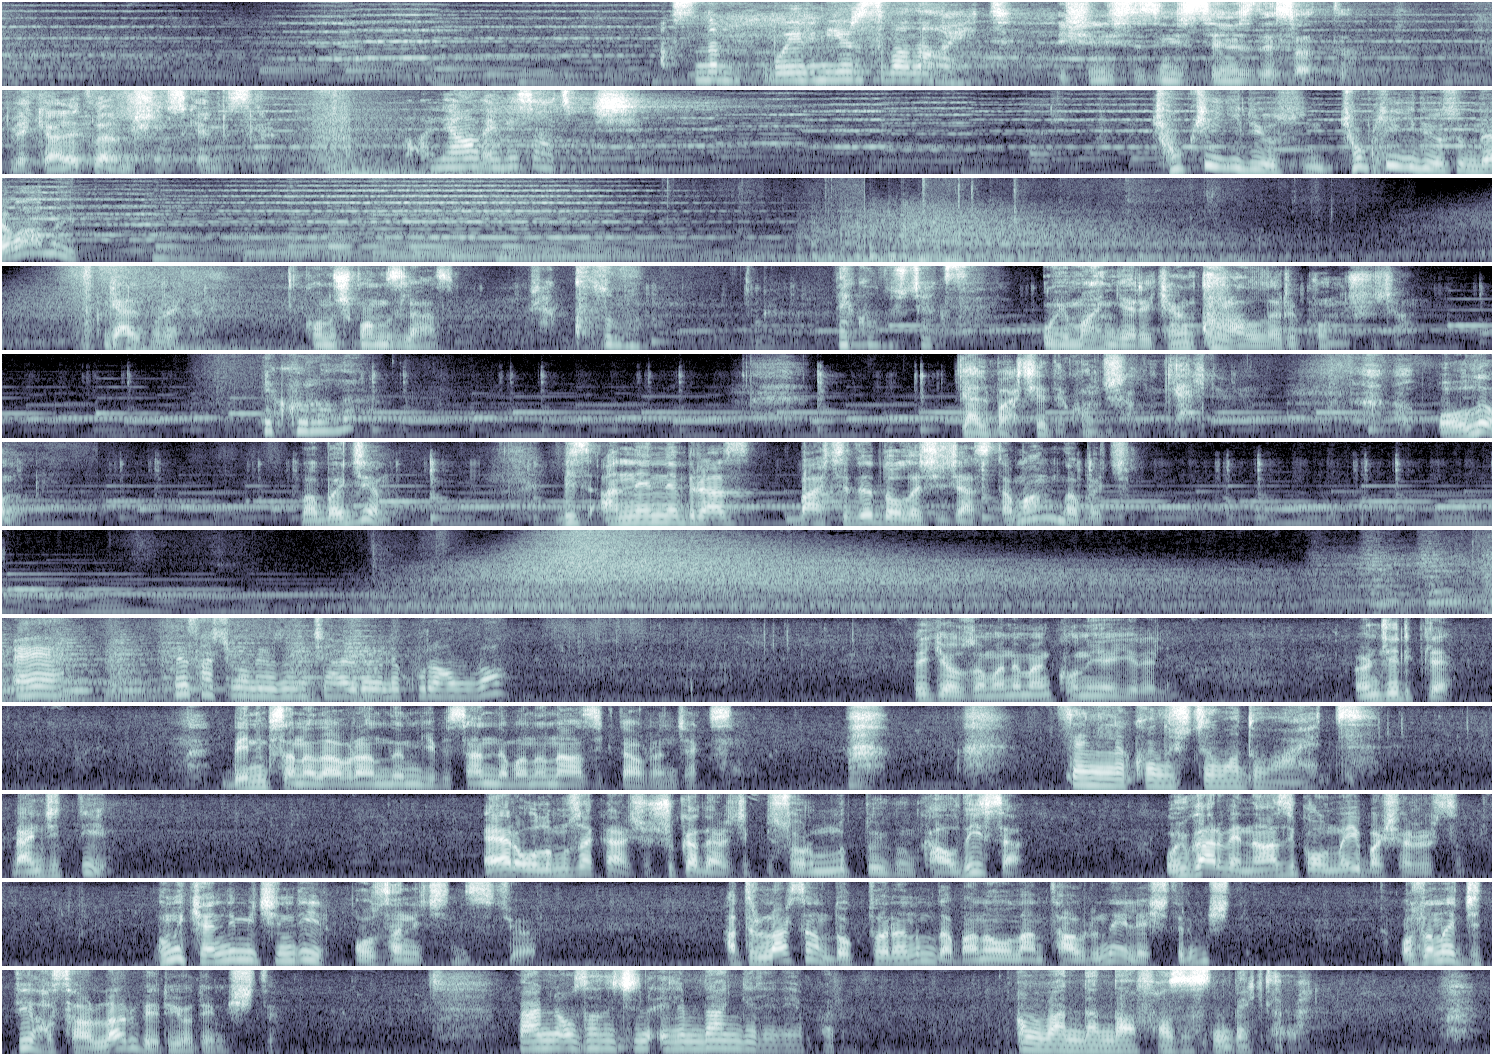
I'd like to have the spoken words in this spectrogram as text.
Aslında bu evin yarısı bana ait. İşini sizin isteğinizle sattı. Vekalet vermişsiniz kendisine. Alihan evi satmış. Çok iyi gidiyorsun. Çok iyi gidiyorsun. Devam et. Gel buraya. Konuşmamız lazım. Bırak kolumu. Ne konuşacaksın? Uyman gereken kuralları konuşacağım. Ne kuralı? Gel bahçede konuşalım, gel. Oğlum, babacığım. Biz annenle biraz bahçede dolaşacağız, tamam mı babacığım? Ne saçmalıyordun içeride öyle kural mural? Peki o zaman hemen konuya girelim. Öncelikle benim sana davrandığım gibi sen de bana nazik davranacaksın. Seninle konuştuğuma dua et. Ben ciddiyim. Eğer oğlumuza karşı şu kadarcık bir sorumluluk duygun kaldıysa... ...uygar ve nazik olmayı başarırsın. Bunu kendim için değil, Ozan için istiyorum. Hatırlarsan doktor hanım da bana olan tavrını eleştirmişti. Ozan'a ciddi hasarlar veriyor demişti. Ben Ozan için elimden geleni yaparım. Ama benden daha fazlasını bekleme.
